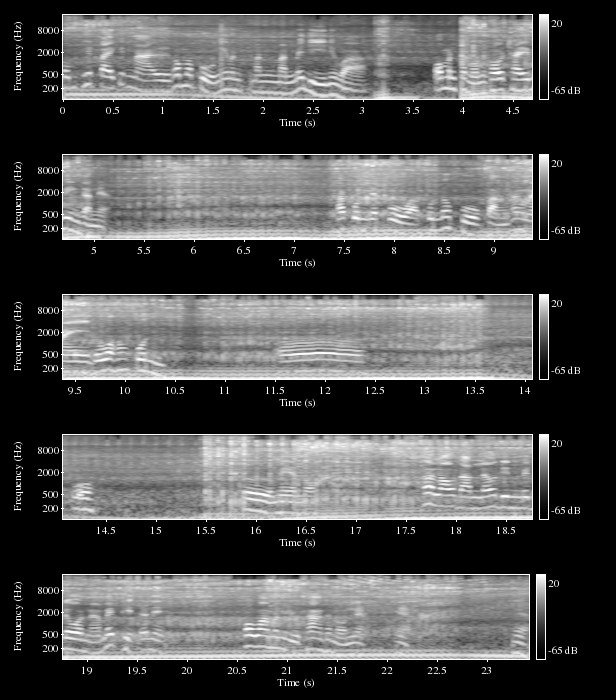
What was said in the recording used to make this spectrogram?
ผมคิดไปคิดมาเออเขามาปลูกงี้มันมันมันไม่ดีนี่หว่า เพราะมันถนนเขาใช้วิ่งกันเนี่ย ถ้าคุณจะปลูกอะคุณต้องปลูกฝั่งข้างในรั้วของคุณเออโอ้เออแมนเนาะถ้าเราดันแล้วดินไปโดนนะไม่ผิดนะนี่เพราะว่ามันอยู่ข้างถนนเนี่ย เนี่ยเนี่ย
